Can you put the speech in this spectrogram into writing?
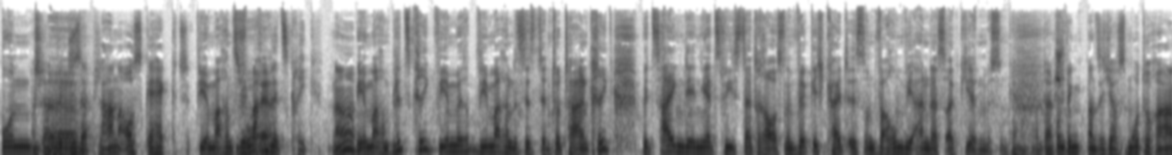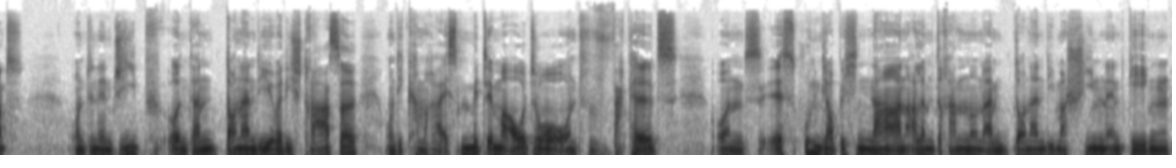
Und, und dann wird äh, dieser Plan ausgeheckt. Wir machen es vorher. Wir machen Blitzkrieg. Ne? Wir machen Blitzkrieg, wir, wir machen das jetzt den totalen Krieg. Wir zeigen denen jetzt, wie es da draußen in Wirklichkeit ist und warum wir anders agieren müssen. Genau. Und dann und, schwingt man sich aufs Motorrad und in den Jeep und dann donnern die über die Straße und die Kamera ist mit im Auto und wackelt und ist unglaublich nah an allem dran und einem donnern die Maschinen entgegen.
